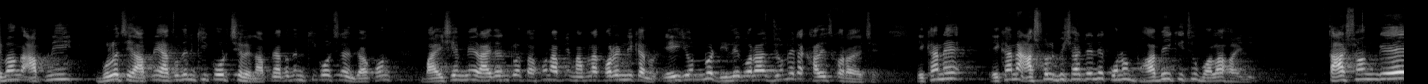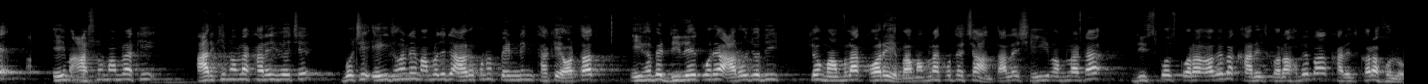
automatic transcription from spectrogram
এবং আপনি বলেছে, আপনি এতদিন কি করছিলেন? আপনি এতদিন কি করছিলেন? যখন বাইশে মে রায়দান করল তখন আপনি মামলা করেননি কেন? এই জন্য ডিলে করার জন্য এটা খারিজ করা হয়েছে। এখানে এখানে আসল বিষয়টা নিয়ে কোনোভাবেই কিছু বলা হয়নি। তার সঙ্গে এই আসল মামলা কি, আর কি মামলা খারিজ হয়েছে? বলছে, এই ধরনের মামলা যদি আরও কোনো পেন্ডিং থাকে, অর্থাৎ এইভাবে ডিলে করে আরও যদি কেউ মামলা করে বা মামলা করতে চান, তাহলে সেই মামলাটা ডিসপোজ করা হবে বা খারিজ করা হবে বা খারিজ করা হলো।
